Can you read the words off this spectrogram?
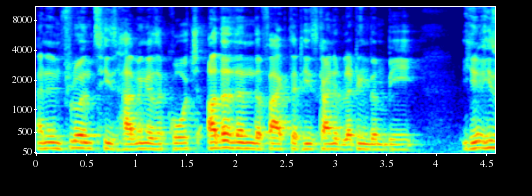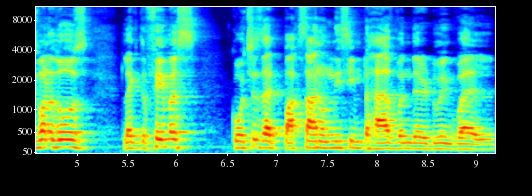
and influence he's having as a coach, other than the fact that he's kind of letting them be. He, he's one of those like the famous coaches that Pakistan only seem to have when they're doing well.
